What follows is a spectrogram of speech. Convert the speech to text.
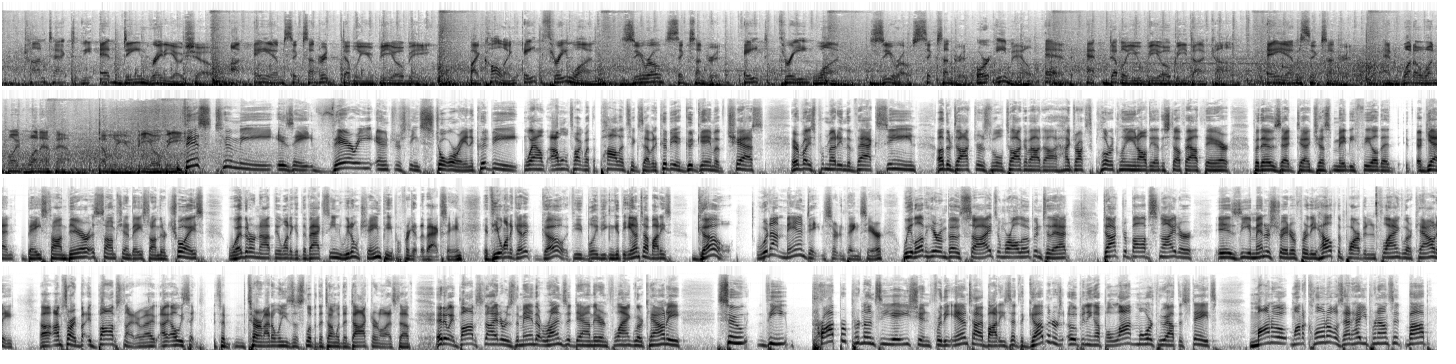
contact the Ed Dean Radio Show on AM 600 WBOB by calling 831 0600. 831 0600 or email ed at WBOB.com. AM 600 and 101.1 FM. WBOB. This to me is a very interesting story, and it could be, well, I won't talk about the politics of it. It could be a good game of chess. Everybody's promoting the vaccine. Other doctors will talk about uh, hydroxychloroquine, all the other stuff out there for those that uh, just maybe feel that, again, based on their assumption, based on their choice, whether or not they want to get the vaccine. We don't shame people for getting the vaccine. If you want to get it, go. If you believe you can get the antibodies, go. We're not mandating certain things here. We love hearing both sides, and we're all open to that. Dr. Bob Snyder is the administrator for the health department in Flagler County. Uh, I'm sorry, Bob Snyder. I, I, always say it's a term. I don't want to use a slip of the tongue with the doctor and all that stuff. Anyway, Bob Snyder is the man that runs it down there in Flagler County. So the proper pronunciation for the antibodies that the governor's opening up a lot more throughout the states. Mono monoclonal is that how you pronounce it, Bob?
